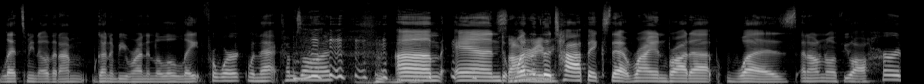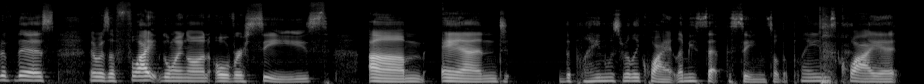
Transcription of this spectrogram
lets me know that I'm going to be running a little late for work when that comes on. um, and one of the topics that Ryan brought up was, and I don't know if you all heard of this, there was a flight going on overseas, um, and the plane was really quiet. Let me set the scene. So the plane's quiet.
